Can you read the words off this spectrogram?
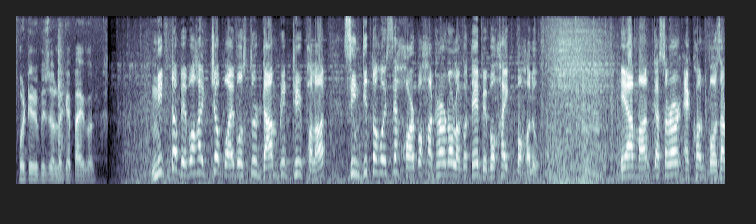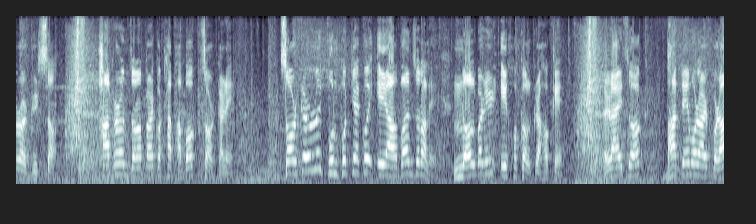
ফৰ্টি ৰুপিজলৈকে পাই গ'ল। নিত্য ব্যৱহাৰ্য বয় বস্তুৰ দাম বৃদ্ধিৰ ফলত চিন্তিত হৈছে সৰ্বসাধাৰণৰ লগতে ব্যৱসায়িক মহলো। এয়া মানকাছাৰৰ এখন বজাৰৰ দৃশ্য। সাধাৰণ জনতাৰ কথা ভাবক চৰকাৰে। চৰকাৰলৈ পোনপটীয়াকৈ এই আহ্বান জনালে নলবাৰীৰ এইসকল গ্ৰাহকে। ৰাইজক ভাতে মৰাৰ পৰা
